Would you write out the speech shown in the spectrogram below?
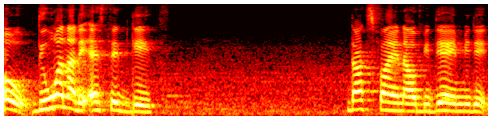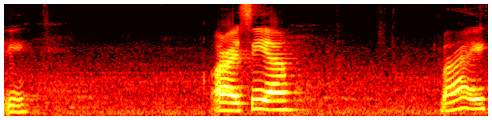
Oh, the one at the estate gate. That's fine, I'll be there immediately. All right, see ya. Bye.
